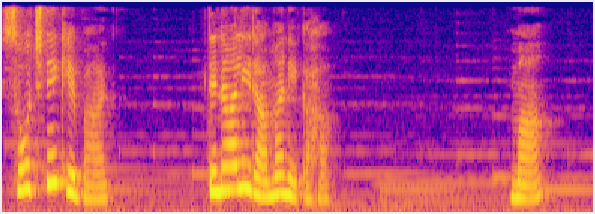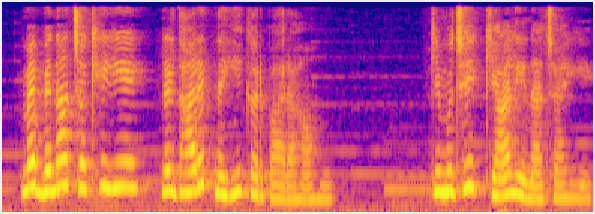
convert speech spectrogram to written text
सोचने के बाद तेनालीरामा ने कहा, माँ, मैं बिना चखे ये निर्धारित नहीं कर पा रहा हूँ। कि मुझे क्या लेना चाहिए?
